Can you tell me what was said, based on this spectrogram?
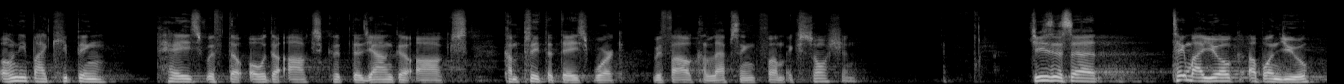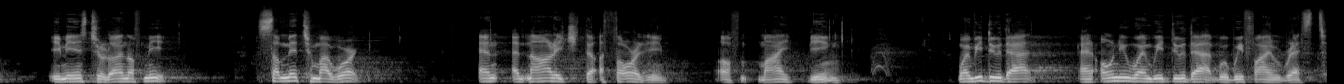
Only by keeping pace with the older ox could the younger ox complete the day's work without collapsing from exhaustion. Jesus said, Take my yoke upon you. It means to learn of me, submit to my word, and acknowledge the authority of my being. When we do that, and only when we do that will we find rest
